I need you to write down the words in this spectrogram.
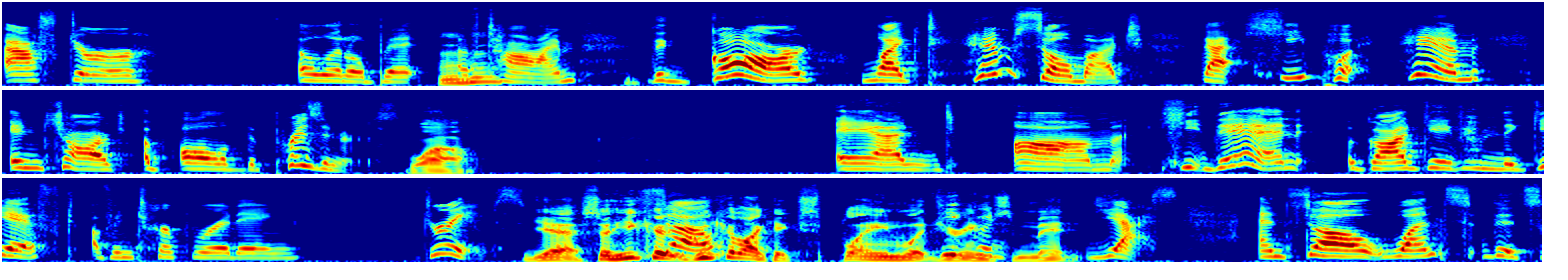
after a little bit Mhm. of time, the guard liked him so much that he put him in charge of all of the prisoners. Wow. and um he then god gave him the gift of interpreting dreams Yeah, so he could he could like explain what dreams could- meant. yes and so once this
